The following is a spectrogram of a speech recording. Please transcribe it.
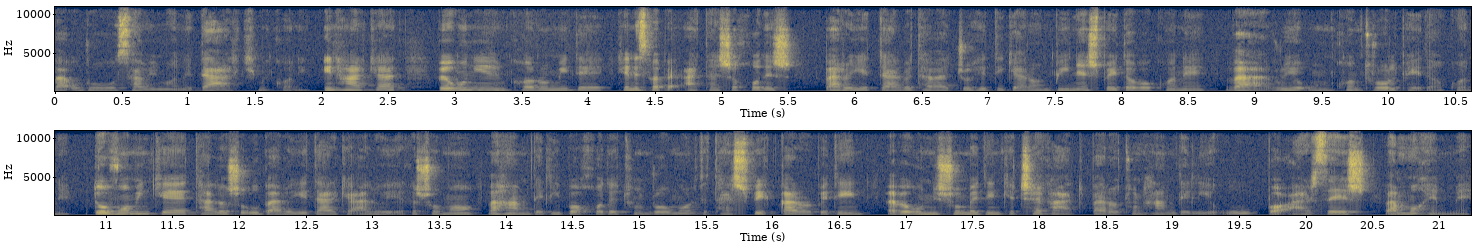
و او رو صمیمانه درک می‌کنید. این حرکت به اون این امکان رو میده که نسبت به اتش خودش برای جلب توجه دیگران بینش پیدا بکنه و روی اون کنترل پیدا کنه. دوم اینکه تلاش او برای درک علایق شما و همدلی با خودتون رو مورد تشویق قرار بدین و به اون نشون بدین که چقدر براتون همدلی او با ارزش و مهمه.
